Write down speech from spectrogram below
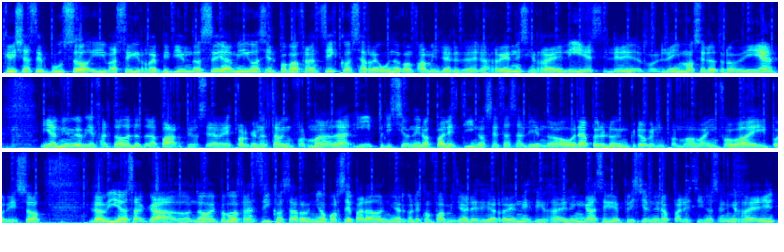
que ya se puso y va a seguir repitiéndose, amigos. El Papa Francisco se reúne con familiares de los rehenes israelíes. Le, leímos el otro día y a mí me había faltado la otra parte, o sea, es porque no estaba informada. Y prisioneros palestinos está saliendo ahora, pero lo, creo que lo informaba Infobae y por eso lo había sacado, ¿no? El Papa Francisco se reunió por separado parado el miércoles con familiares de rehenes de Israel en Gaza y de prisioneros palestinos en Israel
